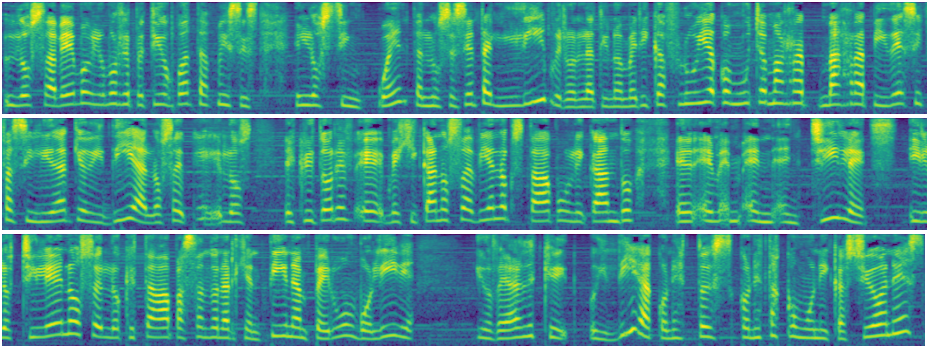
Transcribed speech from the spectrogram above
lo sabemos y lo hemos repetido cuántas veces, en los 50, en los 60, el libro en Latinoamérica fluía con mucha más, más rapidez y facilidad que hoy día. Los, eh, los escritores eh, mexicanos sabían lo que estaba publicando en, en, Chile y los chilenos lo que estaba pasando en Argentina, en Perú, en Bolivia. Y la verdad es que hoy día con, estos, con estas comunicaciones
